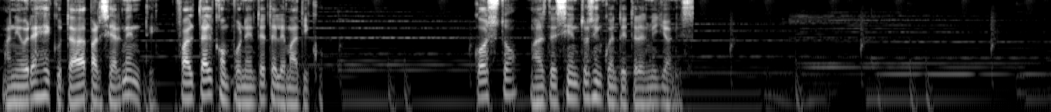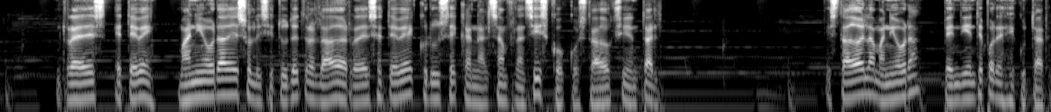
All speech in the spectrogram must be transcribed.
Maniobra ejecutada parcialmente. Falta el componente telemático. Costo. Más de 153 millones. Redes ETV. Maniobra de solicitud de traslado de redes ETV cruce Canal San Francisco, costado occidental. Estado de la maniobra pendiente por ejecutar.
